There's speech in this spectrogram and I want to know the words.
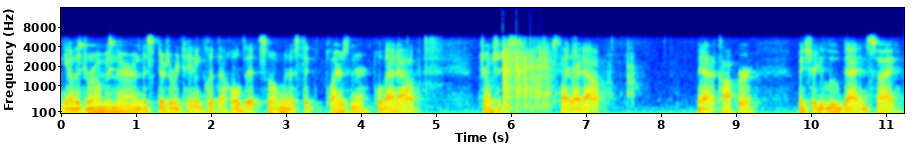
you have the drum in there and this there's a retaining clip that holds it so I'm gonna stick the pliers in there pull that out. Drum should just slide right out. Made out of copper. Make sure you lube that inside.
